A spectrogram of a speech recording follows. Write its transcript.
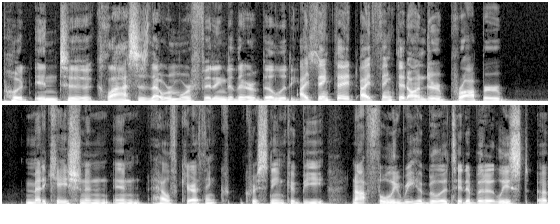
put into classes that were more fitting to their abilities. I think that I think that under proper medication and in healthcare, I think Christine could be not fully rehabilitated, but at least uh,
